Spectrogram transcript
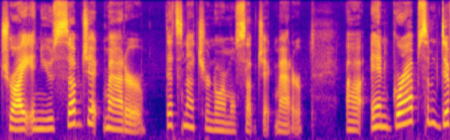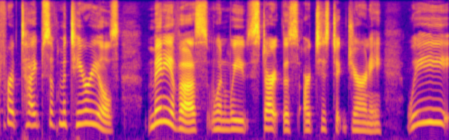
try and use subject matter that's not your normal subject matter uh, and grab some different types of materials. Many of us, when we start this artistic journey, we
